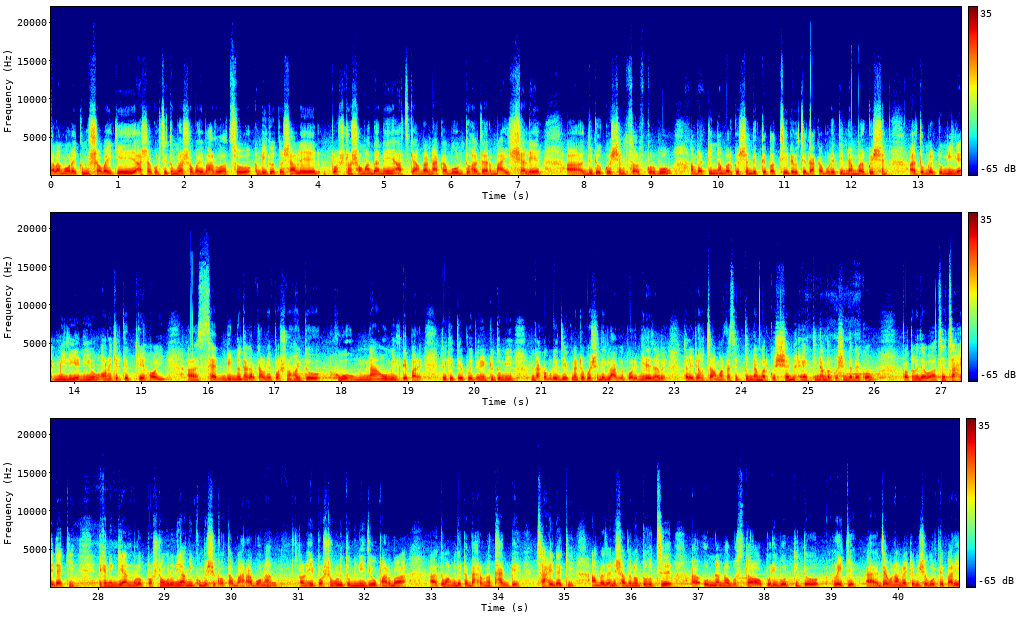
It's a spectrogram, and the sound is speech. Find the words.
আসসালামু আলাইকুম সবাইকে। আশা করছি তোমরা সবাই ভালো আছো। বিগত সালের প্রশ্ন সমাধানে আজকে আমরা ঢাকা বোর্ড দু হাজার বাইশ সালের দুটো কোয়েশ্চেন সলভ করব। আমরা তিন নাম্বার কোয়েশ্চেন দেখতে পাচ্ছি, এটা হচ্ছে ঢাকা বোর্ডের তিন নাম্বার কোয়েশ্চেন তোমরা একটু মিলে, মিলিয়ে নিও। অনেকের ক্ষেত্রে হয় সেট ভিন্ন থাকার কারণে প্রশ্ন হয়তো হুবহু নাও মিলতে পারে। তো এক্ষেত্রে প্রয়োজন একটু তুমি ঢাকা বোর্ডের যে কোনো একটা কোয়েশ্চেন দেখলে আগে পরে মিলে যাবে। তাহলে এটা হচ্ছে আমার কাছে তিন নাম্বার কোয়েশ্চেন তিন নাম্বার কোয়েশ্চেনটা দেখো। প্রথমে দেওয়া আছে, চাহিদা কি? এখানে জ্ঞানমূলক প্রশ্নগুলো নিয়ে আমি খুব বেশি বাড়াবো না। কারণ এই প্রশ্নগুলো তুমি নিজেও পারবা তোমার মধ্যে একটা ধারণা থাকবে। চাহিদা কি? আমরা জানি সাধারণত হচ্ছে অন্যান্য অবস্থা অপরিবর্তিত রেখে যেমন আমরা একটা বিষয় বলতে পারি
